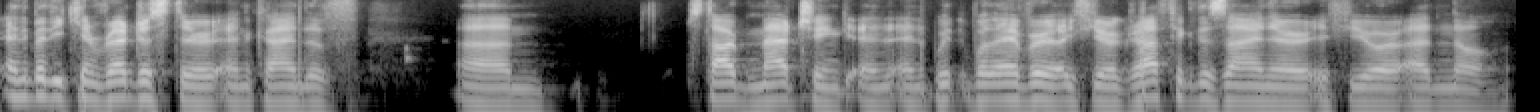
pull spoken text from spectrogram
anybody can register and kind of um, start matching and, and with whatever. If you're a graphic designer, if you're I don't know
